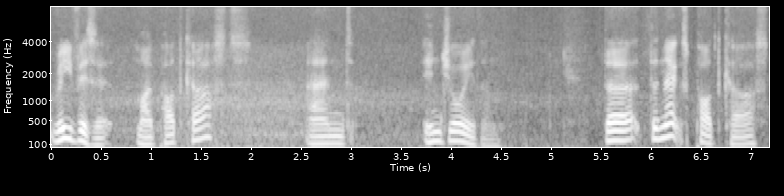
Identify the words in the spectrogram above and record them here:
revisit my podcasts and enjoy them. The the next podcast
